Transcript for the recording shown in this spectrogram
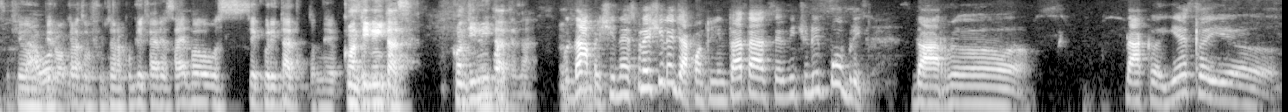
Să fie da, un birocrat, un funcționar public care să aibă o securitate. Domne, continuitate. Continuitate. Da. Da, păi și ne spune și legea, continuitatea serviciului public. Dar uh, dacă e să-i uh,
